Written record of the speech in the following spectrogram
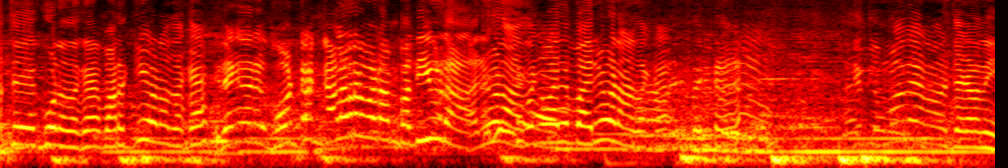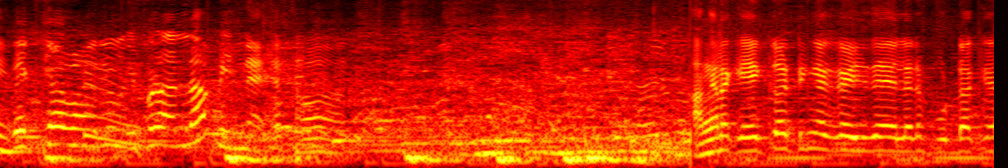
ഒറ്റ അതൊക്കെ വർക്ക് ചെയ്യണം അതൊക്കെ ഇതൊക്കെ ഒരു ഫോട്ടോ കളർ വേണം പതിയൂടാ. അതൊക്കെ വരും വരുവാടാ അതൊക്കെ. ഇതൊക്കെ ചുമ്മാതെയാണോ വെച്ചേക്കണ നീ? ഇപ്പോഴല്ല പിന്നെ. അങ്ങനെ കേക്ക് കട്ടിംഗ് ഒക്കെ കഴിഞ്ഞ് എല്ലാവരും ഫുഡൊക്കെ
